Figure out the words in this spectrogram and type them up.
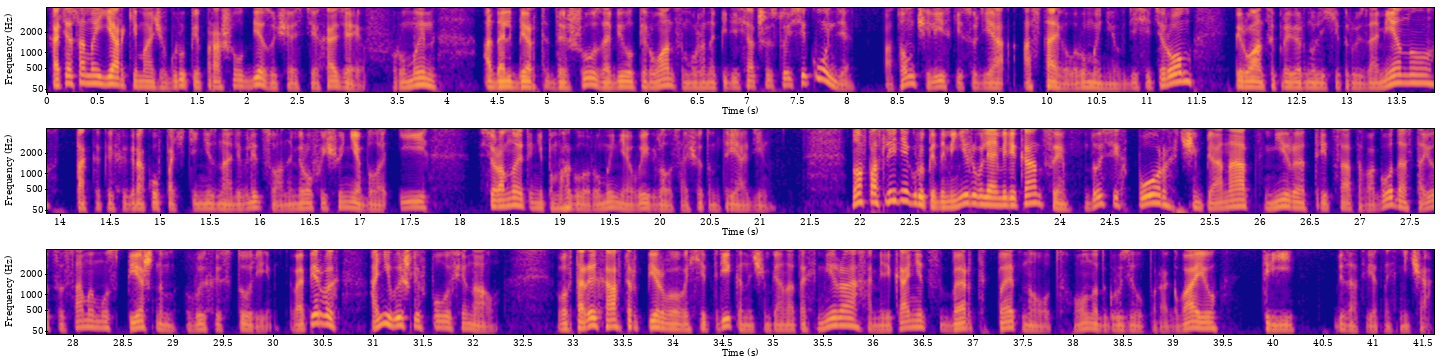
Хотя самый яркий матч в группе прошел без участия хозяев. Румын Адальберт Дешу забил перуанцам уже на 56-й секунде. Потом чилийский судья оставил Румынию в десятером. Перуанцы провернули хитрую замену, так как их игроков почти не знали в лицо, а номеров еще не было. И все равно это не помогло. Румыния выиграла со счетом 3-1. Ну а в последней группе доминировали американцы. До сих пор чемпионат мира 30 -го года остается самым успешным в их истории. Во-первых, они вышли в полуфинал. Во-вторых, автор первого хитрика на чемпионатах мира – американец Берт Пэтноут. Он отгрузил Парагваю три безответных мяча.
